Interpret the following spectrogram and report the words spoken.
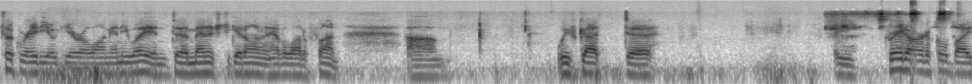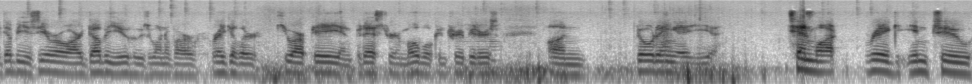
took radio gear along anyway and managed to get on and have a lot of fun. Um, we've got uh, a great article by W0RW, who's one of our regular QRP and pedestrian mobile contributors, on building a 10 watt rig into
